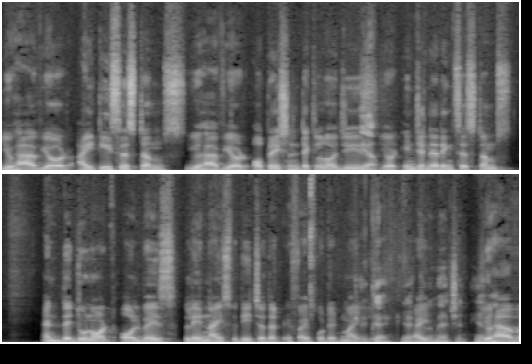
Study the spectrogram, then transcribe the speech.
You have your IT systems, you have your operational technologies, your engineering systems, and they do not always play nice with each other, if I put it mildly. Okay, yeah, right? I can imagine. Yeah. You have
